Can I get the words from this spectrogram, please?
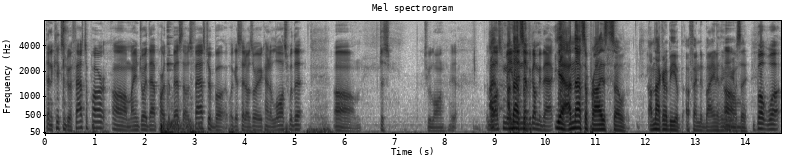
Then it kicks into a faster part. Um, I enjoyed that part the best. That was faster, but like I said, I was already kind of lost with it. Um, just too long. Yeah. It I- lost me and sup- never got me back. Yeah, I'm not surprised. So I'm not going to be offended by anything you're Um, going to say. But what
